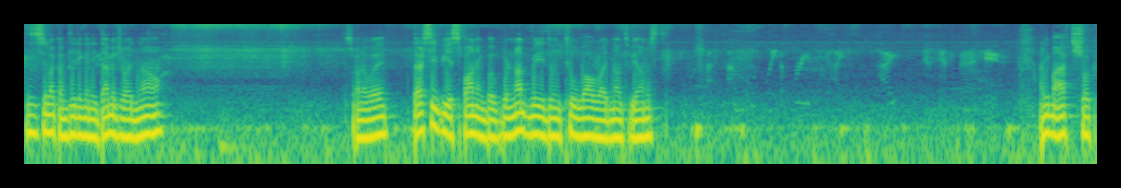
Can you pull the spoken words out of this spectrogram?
Doesn't seem like I'm dealing any damage right now. Let's run away. Their CP is spawning, but we're not really doing too well right now, to be honest. I'm mostly afraid of heights. Heights and bad hair. I need my aftershock.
